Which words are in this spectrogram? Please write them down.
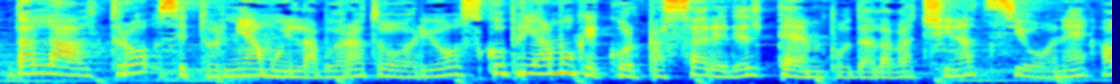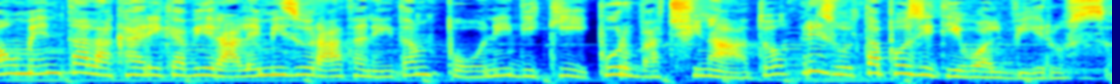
Dall'altro, se torniamo in laboratorio, scopriamo che col passare del tempo dalla vaccinazione aumenta la carica virale misurata nei tamponi di chi, pur vaccinato, risulta positivo al virus.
